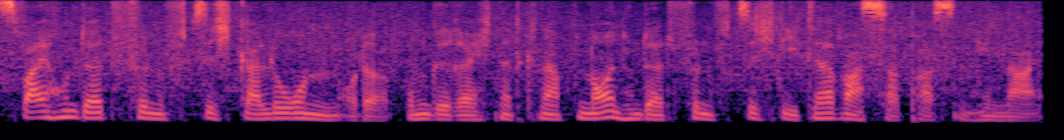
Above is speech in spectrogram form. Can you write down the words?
250 Gallonen oder umgerechnet knapp 950 Liter Wasser passen hinein.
